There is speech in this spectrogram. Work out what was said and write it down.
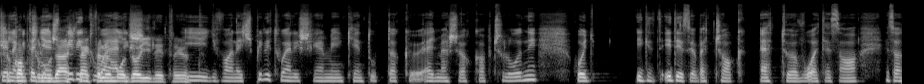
tényleg, mint egy ilyen spirituális, létrejött. így van, egy spirituális élményként tudtak egymással kapcsolódni, hogy idézőben csak ettől volt ez a, ez a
